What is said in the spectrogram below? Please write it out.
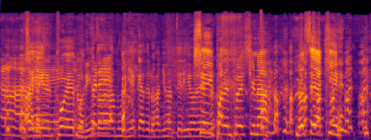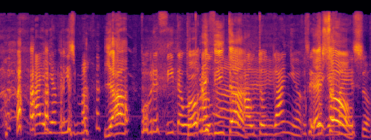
Ah, ahí en el pueblo. Ponía todas las muñecas de los años anteriores. Sí, ¿no? para impresionar. No sé a quién. A ella misma. Ya, Pobrecita. Pobrecita. auto- autoengaño. Se Eso. llama eso.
